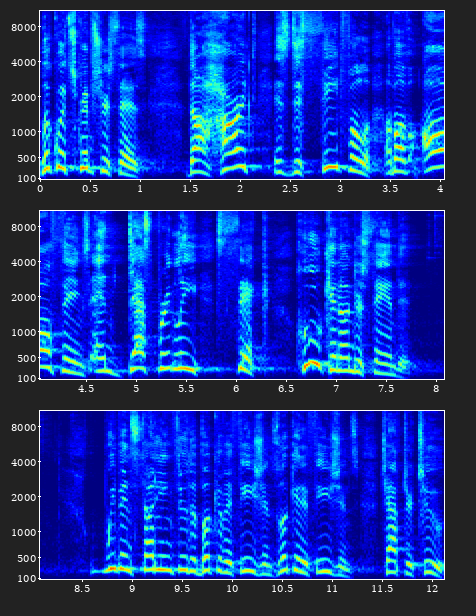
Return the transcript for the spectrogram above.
Look what scripture says. The heart is deceitful above all things and desperately sick. Who can understand it? We've been studying through the book of Ephesians. Look at Ephesians chapter 2.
